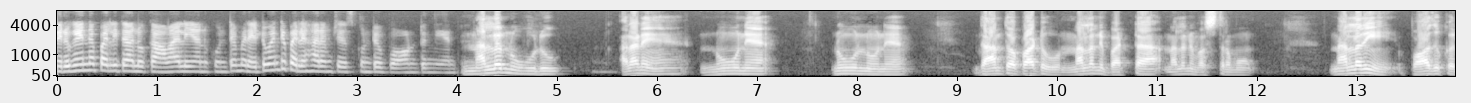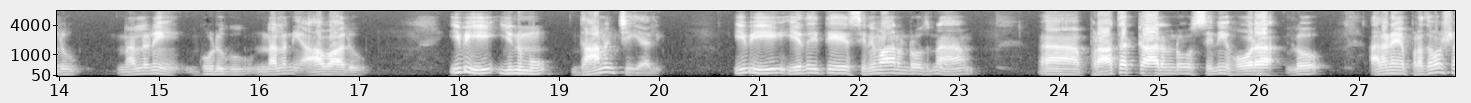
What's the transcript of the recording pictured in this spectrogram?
మెరుగైన ఫలితాలు కావాలి అనుకుంటే మరి ఎటువంటి పరిహారం చేసుకుంటే బాగుంటుంది అంటే? నల్ల నువ్వులు అలానే నూనె నువ్వుల నూనె దాంతోపాటు నల్లని బట్ట నల్లని వస్త్రము నల్లని పాదుకలు నల్లని గొడుగు నల్లని ఆవాలు ఇవి ఇనుము దానం చేయాలి. ఇవి ఏదైతే శనివారం రోజున ప్రాతకాలంలో శని హోరలో అలానే ప్రదోష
